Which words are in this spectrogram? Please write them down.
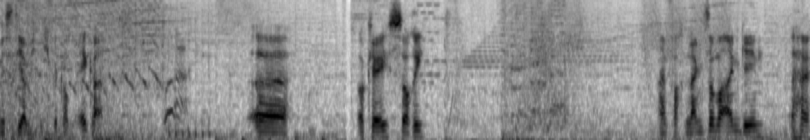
Mist, die habe ich nicht bekommen. Egal. Äh. Okay, sorry. Einfach langsamer angehen.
